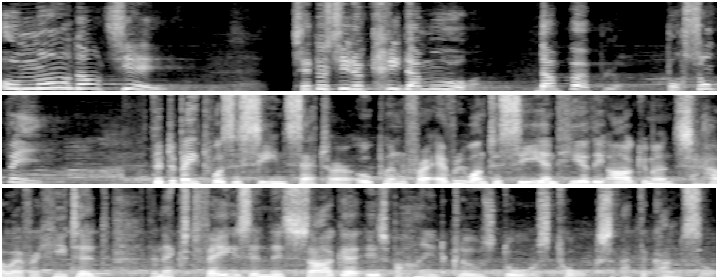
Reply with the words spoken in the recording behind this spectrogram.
au monde entier. C'est aussi le cri d'amour d'un peuple pour son pays. The debate was a scene setter, open for everyone to see and hear the arguments, however heated. The next phase in this saga is behind closed doors talks at the Council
